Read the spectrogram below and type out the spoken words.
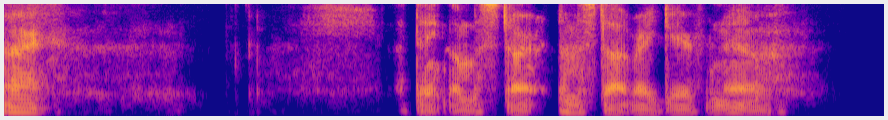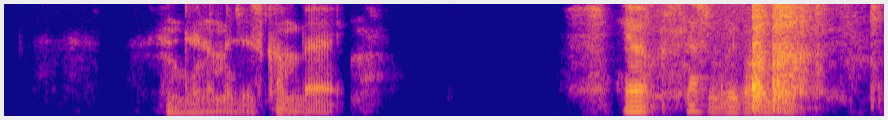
All right. I think I'm gonna start. I'm gonna stop right there for now, and then I'm gonna just come back. Yep, that's what we're gonna do.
